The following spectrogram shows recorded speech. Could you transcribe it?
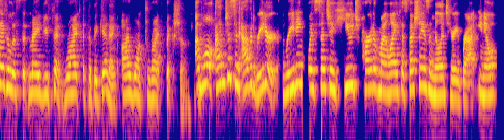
catalyst that made you think right at the beginning, I want to write fiction? Uh, well, I'm just an avid reader. Reading was such a huge part of my life, especially as a military brat. You know,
